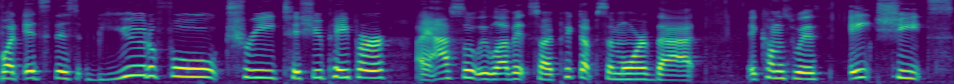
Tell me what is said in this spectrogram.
but it's this beautiful tree tissue paper. I absolutely love it. So I picked up some more of that. It comes with eight sheets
